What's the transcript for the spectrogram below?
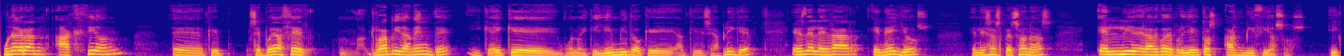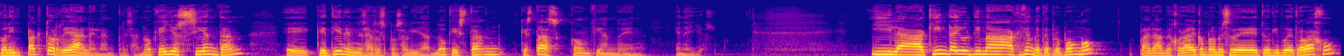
Una gran acción eh, que se puede hacer rápidamente y que hay que, bueno, y que yo invito a que, a que se aplique, es delegar en ellos, en esas personas, el liderazgo de proyectos ambiciosos y con impacto real en la empresa, ¿no? Que ellos sientan eh, que tienen esa responsabilidad, ¿no? Que están, que estás confiando en ellos. Y la quinta y última acción que te propongo para mejorar el compromiso de tu equipo de trabajo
